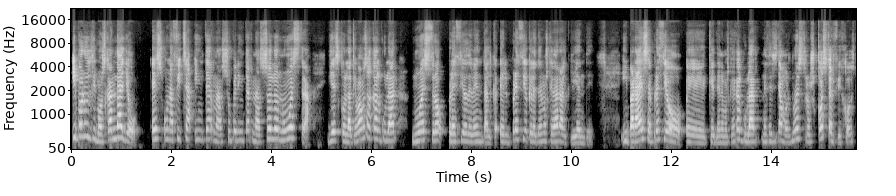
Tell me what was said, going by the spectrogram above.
Y por último, escandallo es una ficha interna, súper interna, solo nuestra, y es con la que vamos a calcular nuestro precio de venta, el, precio que le tenemos que dar al cliente. Y para ese precio eh, que tenemos que calcular necesitamos nuestros costes fijos,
